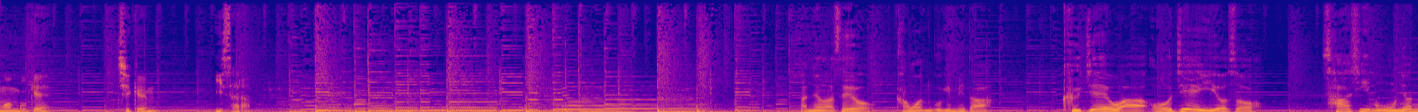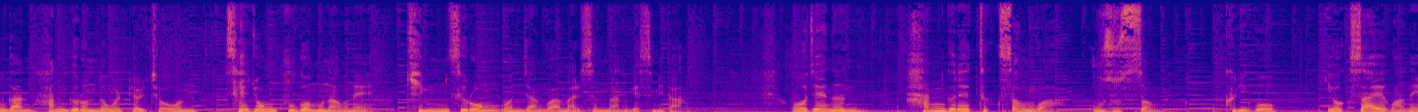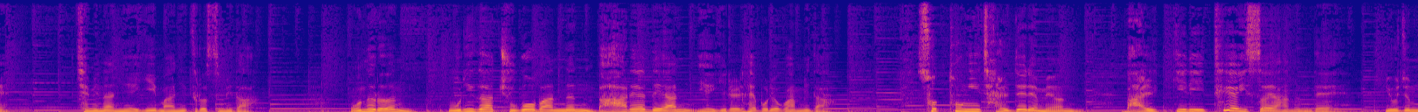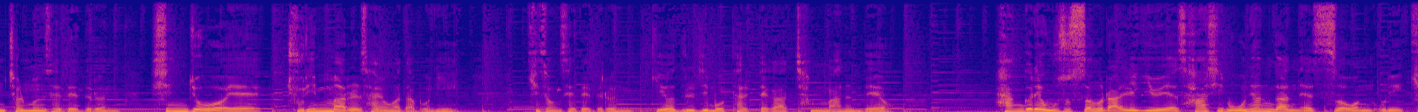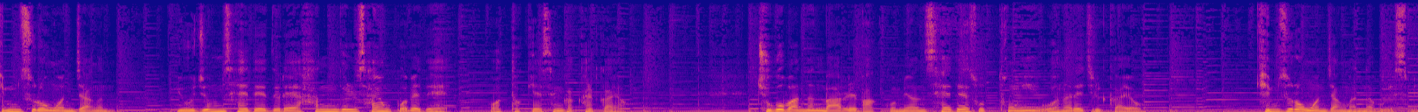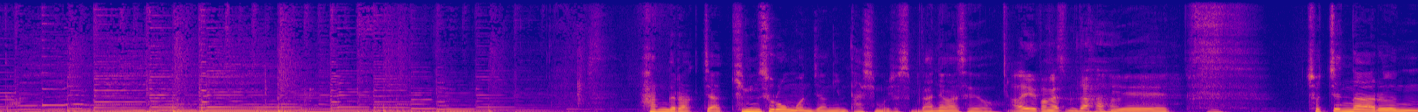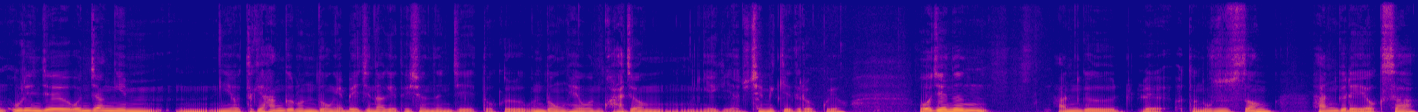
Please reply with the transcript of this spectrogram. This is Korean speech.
강원국의 지금 이 사람 안녕하세요. 강원국입니다. 그제와 어제에 이어서 45년간 한글 운동을 펼쳐온 세종국어문화원의 김스롱 원장과 말씀 나누겠습니다. 어제는 한글의 특성과 우수성, 그리고 역사에 관해 재미난 얘기 많이 들었습니다. 오늘은 우리가 주고받는 말에 대한 얘기를 해보려고 합니다. 소통이 잘 되려면 말길이 트여 있어야 하는데 요즘 젊은 세대들은 신조어의 줄임말을 사용하다 보니 기성세대들은 끼어들지 못할 때가 참 많은데요. 한글의 우수성을 알리기 위해 45년간 애써온 우리 김수롱 원장은 요즘 세대들의 한글 사용법에 대해 어떻게 생각할까요? 주고받는 말을 바꾸면 세대 소통이 원활해질까요? 김수롱 원장 만나보겠습니다. 한글학자 김수롱 원장님 다시 모셨습니다. 안녕하세요. 아유, 반갑습니다. 예. 첫째 날은 우리 이제 원장님이 어떻게 한글 운동에 매진하게 되셨는지 또 그 운동해온 과정 얘기 아주 재밌게 들었고요. 어제는 한글의 어떤 우수성, 한글의 역사,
